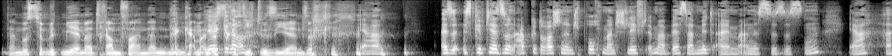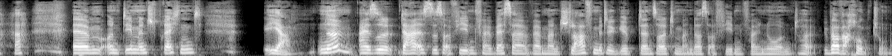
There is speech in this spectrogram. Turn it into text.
Dann musst du mit mir immer Tram fahren, dann, dann kann man Ja, das genau. richtig dosieren. So. Ja. Also es gibt ja so einen abgedroschenen Spruch, man schläft immer besser mit einem Anästhesisten. Ja, ähm, und dementsprechend, ja, ne, also da ist es auf jeden Fall besser, wenn man Schlafmittel gibt, dann sollte man das auf jeden Fall nur unter Überwachung tun.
